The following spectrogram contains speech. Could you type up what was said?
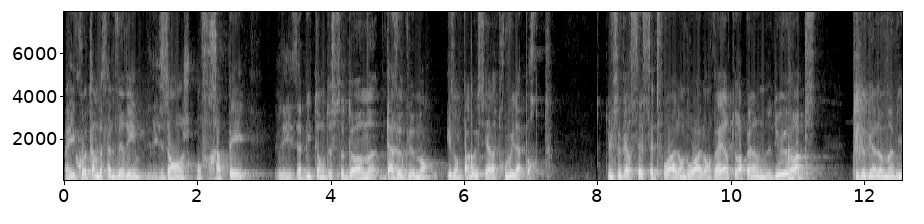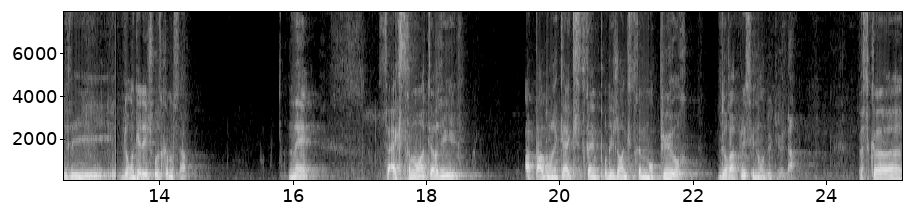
les anges ont frappé les habitants de Sodome d'aveuglement. Ils n'ont pas réussi à trouver la porte. Tu lis ce verset sept fois à l'endroit à l'envers, tu rappelles un nom de Dieu, hop, tu deviens l'homme invisible. Donc il y a des choses comme ça. Mais c'est extrêmement interdit, à part dans les cas extrêmes, pour des gens extrêmement purs, de rappeler ces noms de Dieu-là. Parce que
